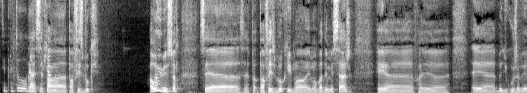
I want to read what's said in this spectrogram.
C'est plutôt gratifiant. c'est par, par Facebook. Ah oui, bien sûr. C'est euh, par, Facebook, il m'envoie des messages. Et euh, après, euh, et bah, du coup, j'avais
